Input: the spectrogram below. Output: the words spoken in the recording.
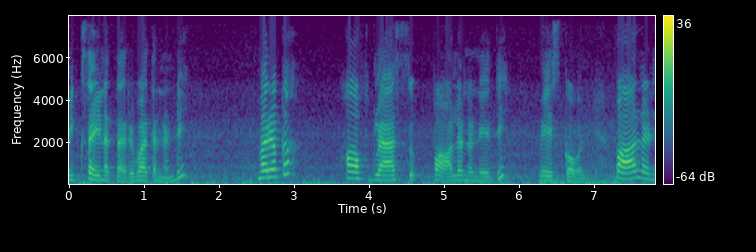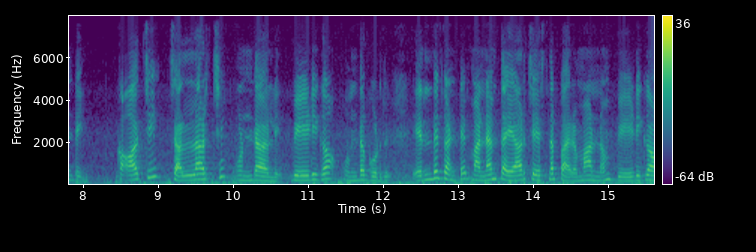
మిక్స్ అయిన తర్వాతనండి. మరొక హాఫ్ గ్లాసు పాలను అనేది వేసుకోవాలి. పాలండి కాచి చల్లార్చి ఉండాలి వేడిగా ఉండకూడదు. ఎందుకంటే మనం తయారు చేసిన పరమాన్నం వేడిగా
